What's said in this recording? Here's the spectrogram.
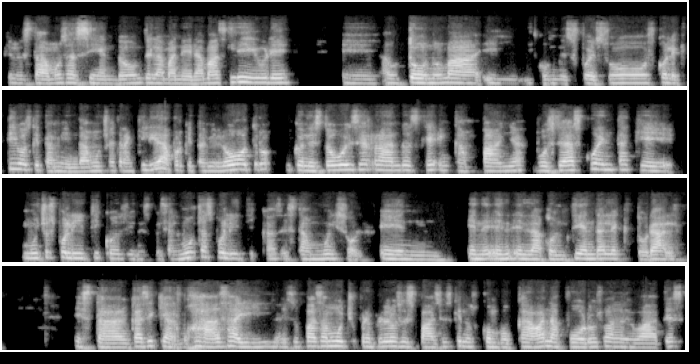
que lo estábamos haciendo de la manera más libre, eh, autónoma y, y, con esfuerzos colectivos que también da mucha tranquilidad, porque también lo otro, y con esto voy cerrando, es que en campaña vos te das cuenta que muchos políticos y en especial muchas políticas están muy solas en, en, en, la contienda electoral. Están casi que arrojadas ahí. Eso pasa mucho, por ejemplo, en los espacios que nos convocaban a foros o a debates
